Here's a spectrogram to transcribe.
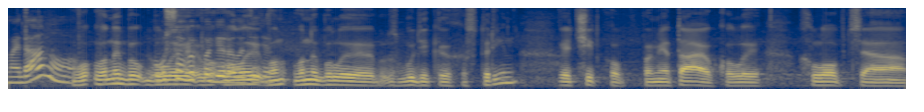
майдану. Вони бу- були, що ви повірили вони, тоді? вони були з будь-яких сторін. Я чітко пам'ятаю, коли хлопця,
